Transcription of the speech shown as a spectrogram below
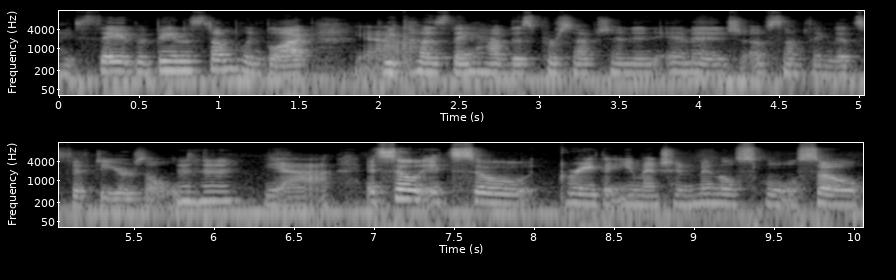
I hate to say it, but being a stumbling block yeah. because they have this perception and image of something that's 50 years old. Mm-hmm. Yeah, it's so it's so great that you mentioned middle school. So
